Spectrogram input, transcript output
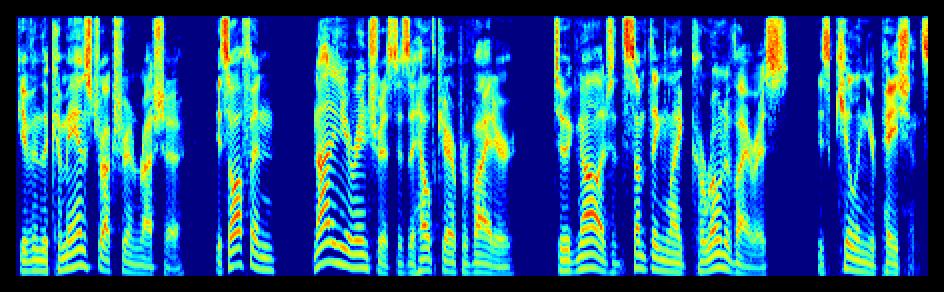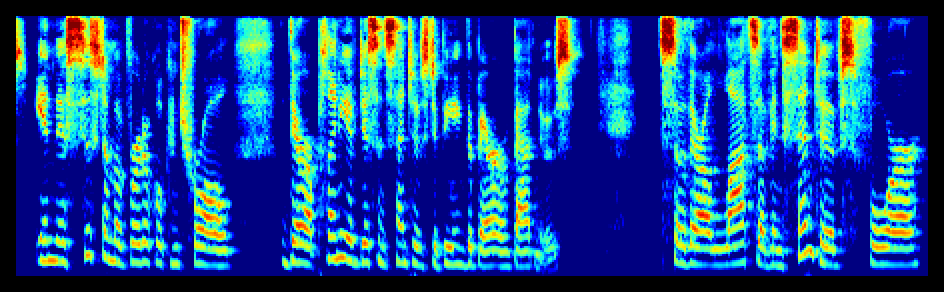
Given the command structure in Russia, it's often not in your interest as a healthcare provider to acknowledge that something like coronavirus is killing your patients. In this system of vertical control, there are plenty of disincentives to being the bearer of bad news. So there are lots of incentives for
